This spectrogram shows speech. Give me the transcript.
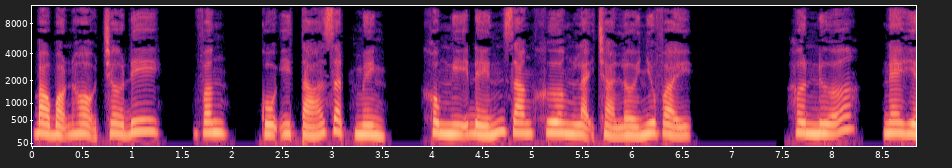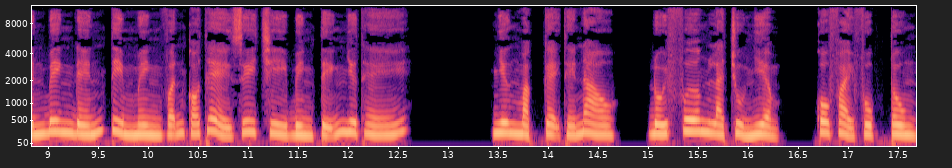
bảo bọn họ chờ đi. Vâng, cô y tá giật mình, không nghĩ đến Giang Khương lại trả lời như vậy. Hơn nữa, nghe hiến binh đến tìm mình vẫn có thể duy trì bình tĩnh như thế. Nhưng mặc kệ thế nào, đối phương là chủ nhiệm, cô phải phục tùng,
